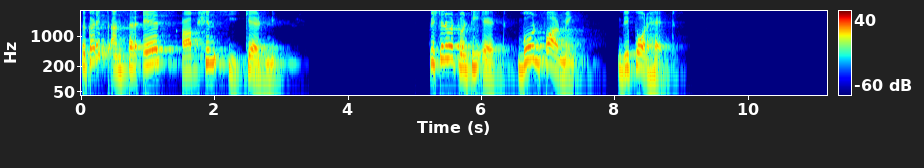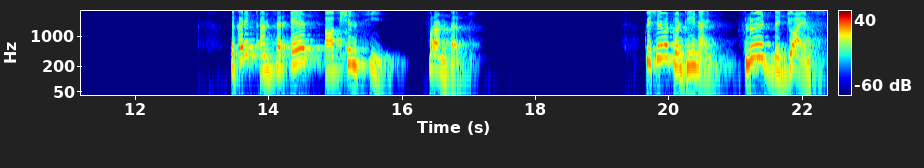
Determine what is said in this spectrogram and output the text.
The correct answer is option C, kidney. Question number 28. Bone forming the forehead. The correct answer is option C, frontal. Question number 29. Fluid the joints.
